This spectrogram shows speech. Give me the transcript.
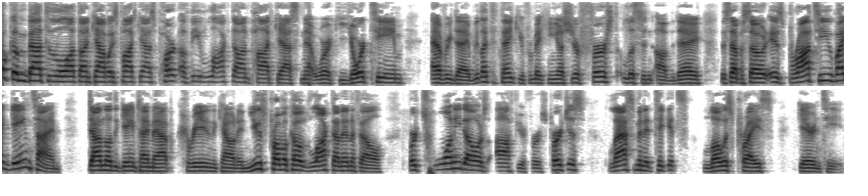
Welcome back to the Locked On Cowboys podcast, part of the Locked On Podcast Network, your team every day. We'd like to thank you for making us your first listen of the day. This episode is brought to you by Game Time. Download the Game Time app, create an account, and use promo code Locked On NFL for $20 off your first purchase. Last minute tickets, lowest price guaranteed.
